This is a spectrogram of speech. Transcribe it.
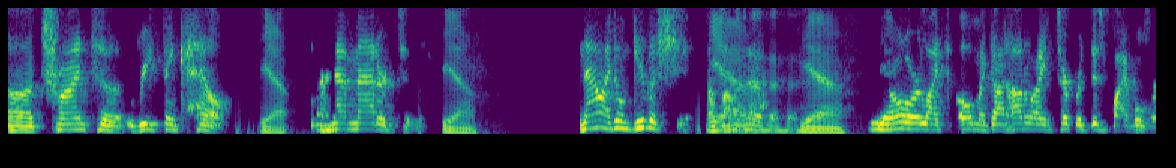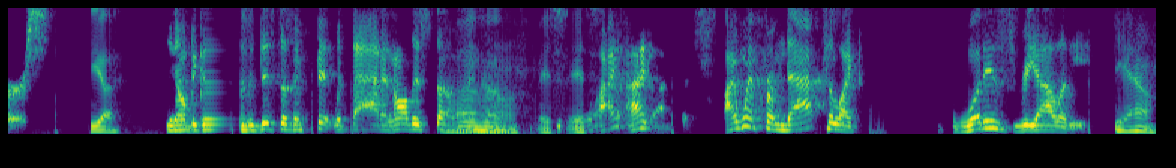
uh, trying to rethink hell. Yeah, And that mattered to me. yeah, Now I don't give a shit about Yeah. that. yeah, You know, or like, oh my God, how do I interpret this Bible verse? yeah. You know, because this doesn't fit with that and all this stuff. I know. It's it's I, I I went from that to like, what is reality? Yeah.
